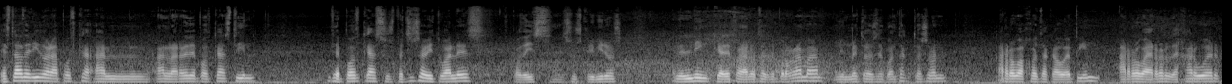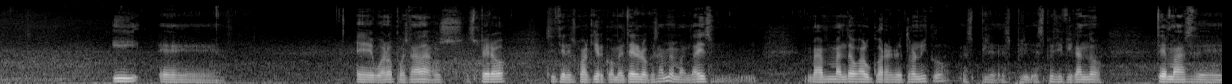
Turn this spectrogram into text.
está adherido a la, a la red de podcasting de podcast sospechosos habituales. Podéis suscribiros en el link que dejo en la nota del programa. Mis métodos de contacto son arroba jkvpin, arroba error de hardware y eh, eh, bueno, pues nada, os espero. Si tenéis cualquier comentario, lo que sea, me mandáis. Me han mandado al correo electrónico especificando temas de,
